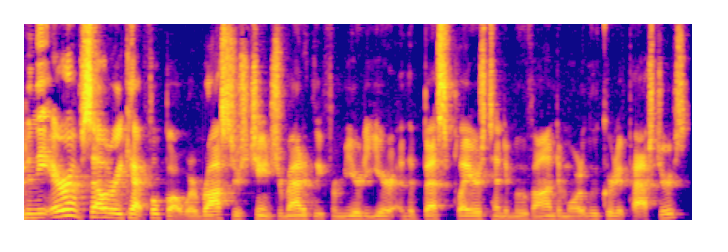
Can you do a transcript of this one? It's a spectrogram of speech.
but in the era of salary cap football, where rosters change dramatically from year to year and the best players tend to move on to more lucrative pastures,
